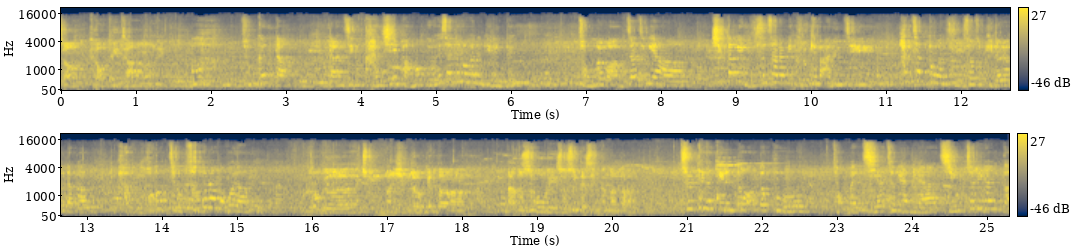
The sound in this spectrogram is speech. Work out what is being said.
팀버가든에서 커피 타임. 아, 좋겠다. 난 지금 간신히 밥 먹고 회사 들어가는 길인데. 정말 왕짜증이야. 식당에 무슨 사람이 그렇게 많은지 한참 동안 줄 서서 기다렸다가 밥을 허겁지겁 서둘러 먹어야 하고. 그러게 정말 힘들었겠다. 나도 서울에 있었을 때 생각난다. 출퇴근길은 또 어떻고 정말 지하철이 아니라 지옥철이라니까.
